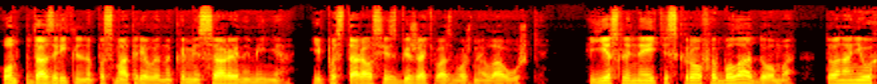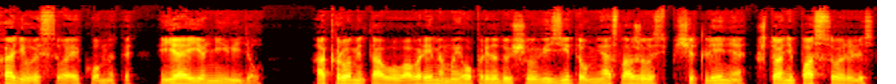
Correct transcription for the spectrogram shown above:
Он подозрительно посмотрел и на комиссара, и на меня, и постарался избежать возможной ловушки. Если Нейти Скроф и была дома, то она не выходила из своей комнаты, я ее не видел. А кроме того, во время моего предыдущего визита у меня сложилось впечатление, что они поссорились,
